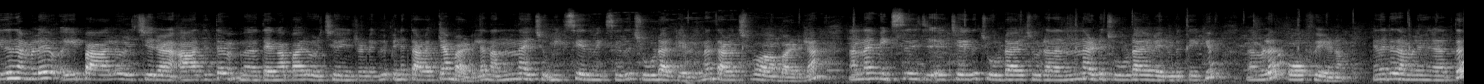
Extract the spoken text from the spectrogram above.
ഇത് നമ്മൾ ഈ പാൽ ഒഴിച്ച് ആദ്യത്തെ തേങ്ങാപ്പാൽ ഒഴിച്ച് കഴിഞ്ഞിട്ടുണ്ടെങ്കിൽ പിന്നെ തിളയ്ക്കാൻ പാടില്ല. നന്നായി മിക്സ് ചെയ്ത് മിക്സ് ചെയ്ത് ചൂടാക്കി എടുക്കണം. തിളച്ച് പോകാൻ പാടില്ല. നന്നായി മിക്സ് ചെയ്ത് ചൂടായി ചൂടായി നന്നായിട്ട് ചൂടായി വരുമ്പോഴത്തേക്കും നമ്മൾ ഓഫ് ചെയ്യണം. എന്നിട്ട് നമ്മൾ ഇതിനകത്ത്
